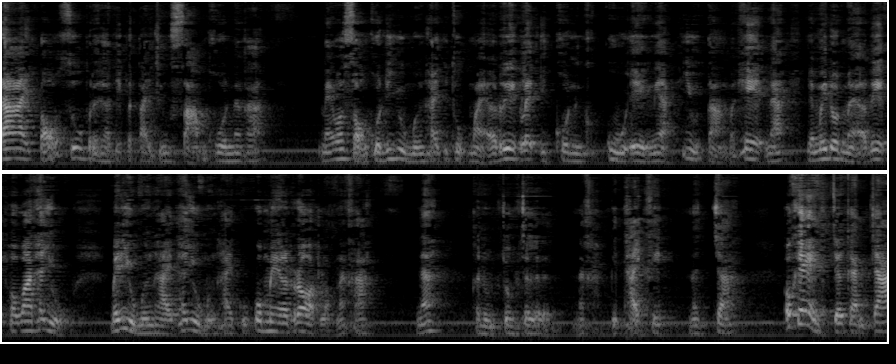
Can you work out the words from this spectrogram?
ได้ต่อสู้ประชาธิปไตยถึงสามคนนะคะ แม้ว่าสองคนที่อยู่เมืองไทยจะถูกหมายเรียกและอีกคนหนึ่งกูเองเนี่ยที่อยู่ต่างประเทศนะยังไม่โดนหมายเรียก เพราะว่าถ้าอยู่ไม่ได้อยู่เมืองไทย ถ้าอยู่เมืองไทยกูก็ไม่รอดหรอกนะคะนะขนุนจงเจริญนะคะ ปิดท้ายคลิปนะจ๊ะ โอเค เจอกันจ้า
